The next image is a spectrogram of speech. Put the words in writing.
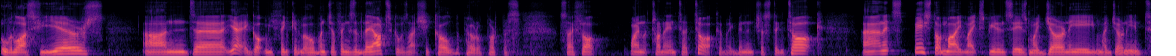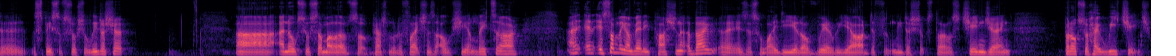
over the last few years. And uh, yeah, it got me thinking about a whole bunch of things. And the article was actually called The Power of Purpose. So I thought, why not turn it into a talk? It might be an interesting talk. And it's based on my, my experiences, my journey, my journey into the space of social leadership, uh, and also some other sort of personal reflections that I'll share later. And, it's something I'm very passionate about, uh, is this whole idea of where we are, different leadership styles changing, but also how we change.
